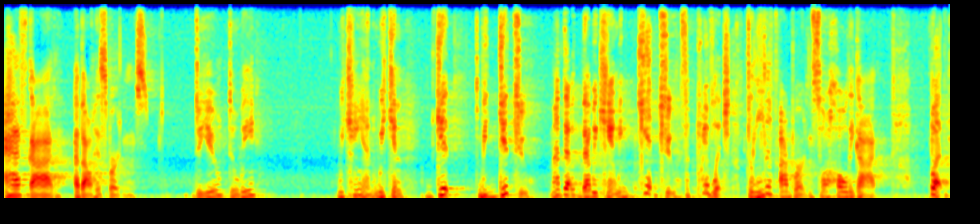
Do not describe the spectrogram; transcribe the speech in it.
asks God about his burdens. Do you? Do we? We can. We can get, we get to, not that, that we can, we get to. It's a privilege to lift our burdens to a holy God. But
